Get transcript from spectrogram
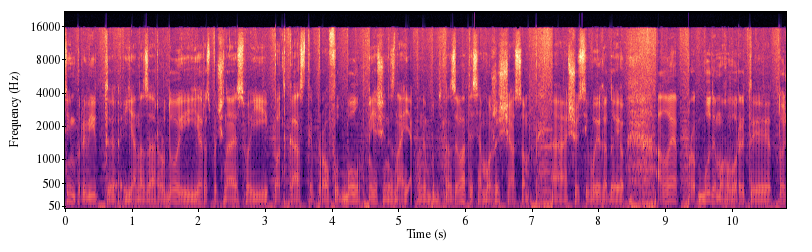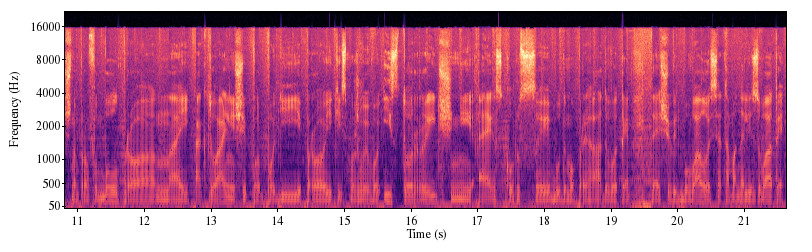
Всім привіт! Я Назар Рудой, і я розпочинаю свої подкасти про футбол. Я ще не знаю, як вони будуть називатися. Може, з часом щось і вигадаю. Але про будемо говорити точно про футбол, про найактуальніші події, про якісь можливо історичні екскурси. Будемо пригадувати те, що відбувалося, там аналізувати,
